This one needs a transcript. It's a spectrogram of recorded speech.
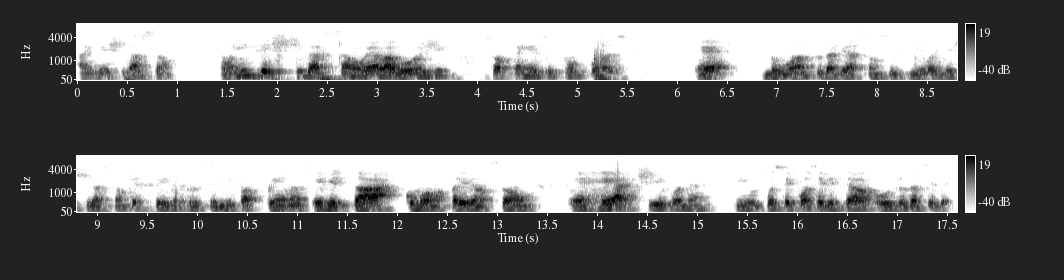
a investigação. Então, a investigação, ela hoje só tem esse propósito. É, no âmbito da aviação civil, a investigação que é feita pelo CENIP apenas evitar, como uma prevenção é, reativa, né, que você possa evitar outros acidentes.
